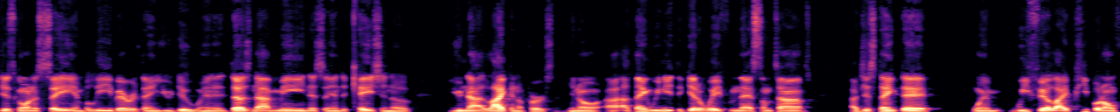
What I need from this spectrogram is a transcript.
just going to say and believe everything you do, and it does not mean it's an indication of you not liking a person. You know, I, I think we need to get away from that sometimes. I just think that when we feel like people don't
